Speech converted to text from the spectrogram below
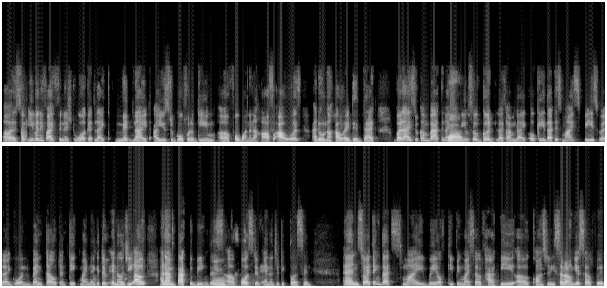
Uh, so even if I finished work at like midnight, I used to go for a game uh, for one and a half hours. I don't know how I did that, but I used to come back and I wow. used to feel so good. Like I'm like, okay, that is my space where I go and vent out and take my negative energy out, and I'm back to being this mm. uh, positive, energetic person and so i think that's my way of keeping myself happy uh, constantly surround yourself with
